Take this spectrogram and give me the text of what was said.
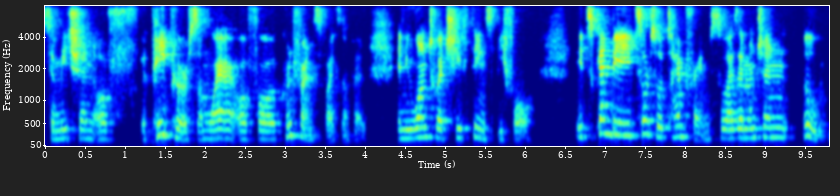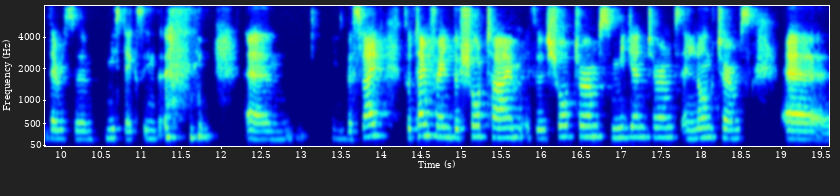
submission of a paper somewhere or for a conference, for example, and you want to achieve things before. It can be, it's also time frame. So as I mentioned, oh, there is a mistakes in the, um, in the slide. So time frame, the short time, the short terms, medium terms, and long terms, uh,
